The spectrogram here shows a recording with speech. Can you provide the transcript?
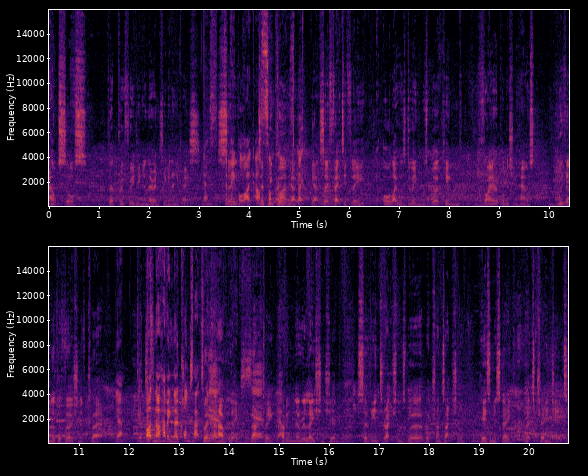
outsource their proofreading and their editing in any case. Yes, to people like us to people, yeah, but- yeah. So effectively, all I was doing was working via a publishing house with another version of Claire. Yeah, A but not having no contact but with them. have exactly Yeah. having no relationship. So the interactions were, were transactional. Here's a mistake, let's change it.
